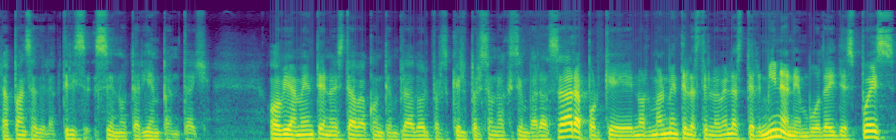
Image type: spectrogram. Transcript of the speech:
la panza de la actriz se notaría en pantalla. Obviamente no estaba contemplado que el personaje se embarazara, porque normalmente las telenovelas terminan en boda y después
